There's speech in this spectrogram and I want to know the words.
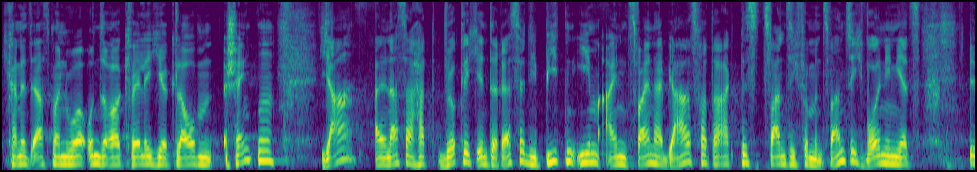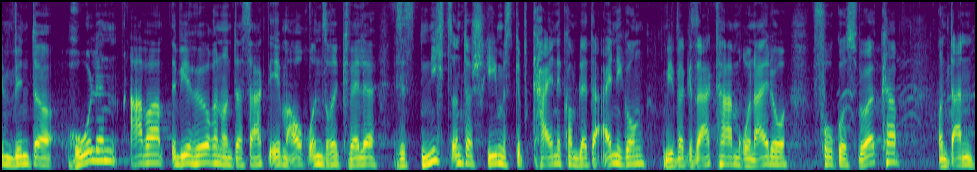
ich kann jetzt erstmal nur unserer Quelle hier Glauben schenken. Ja, Al-Nasser hat wirklich Interesse. Die bieten ihm einen zweieinhalb Jahresvertrag bis 2025, wollen ihn jetzt im Winter holen. Aber wir hören, und das sagt eben auch unsere Quelle, es ist nichts unterschrieben, es gibt keine komplette Einigung. Wie wir gesagt haben, Ronaldo Fokus World Cup und dann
